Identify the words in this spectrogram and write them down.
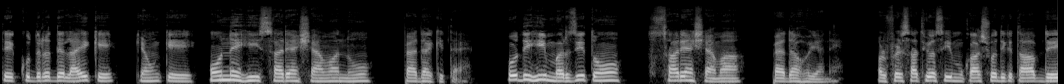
ਤੇ ਕੁਦਰਤ ਦੇ ਲਾਇਕ ਏ, ਕਿਉਂਕਿ ਉਹਨੇ ਹੀ ਸਾਰੀਆਂ ਸ਼ੈਵਾਂ ਨੂੰ ਪੈਦਾ ਕੀਤਾ ਹੈ। ਉਹਦੀ ਹੀ ਮਰਜ਼ੀ ਤੋਂ ਸਾਰੀਆਂ ਸ਼ੈਵਾਂ ਪੈਦਾ ਹੋਈਆਂ ਨੇ। ਔਰ ਫਿਰ ਸਾਥੀਓ ਅਸੀਂ ਮੁਕਾਸ਼ਵਾ ਦੀ ਕਿਤਾਬ ਦੇ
